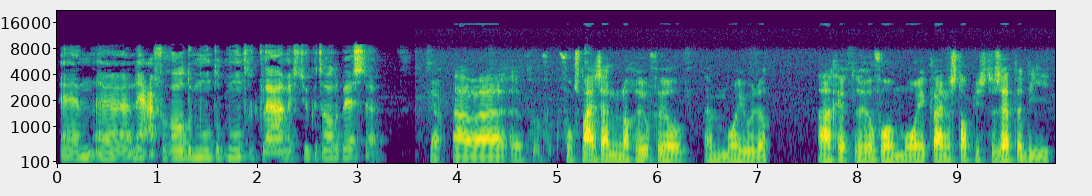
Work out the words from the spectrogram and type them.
En uh, nou ja, vooral de mond-op-mond reclame is natuurlijk het allerbeste. Ja, nou, uh, volgens mij zijn er nog heel veel, en mooi hoe je dat aangeeft, heel veel mooie kleine stapjes te zetten die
